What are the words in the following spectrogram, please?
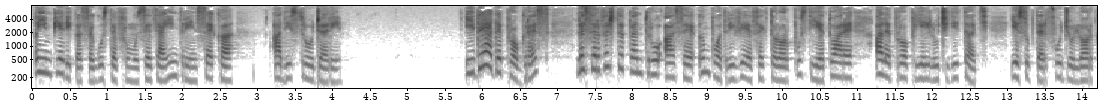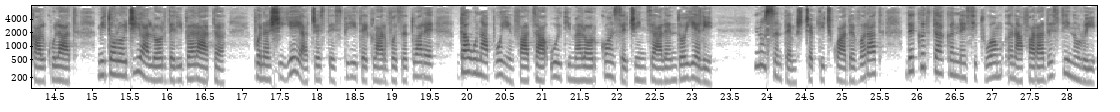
îi împiedică să guste frumusețea intrinsecă a distrugerii. Ideea de progres le servește pentru a se împotrivi efectelor pustietoare ale propriei lucidități. E subterfugiul lor calculat, mitologia lor deliberată. Până și ei, aceste spirite clarvăzătoare, dau înapoi în fața ultimelor consecințe ale îndoielii. Nu suntem sceptici cu adevărat decât dacă ne situăm în afara destinului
